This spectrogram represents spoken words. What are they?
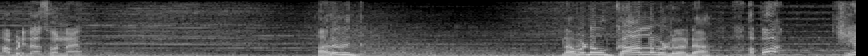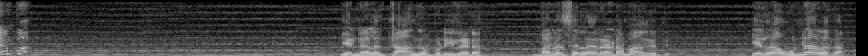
அப்படிதான் சொன்னேன். அரவிந்த் உன் காலில் விடுறேன்டா. அப்பா ஏன்பா என்னால தாங்க முடியலடா. மனசெல்லாம் ரணமாகுது. எல்லாம் உன்னாலதான்.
